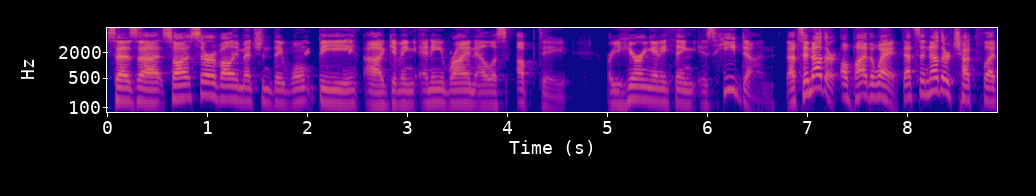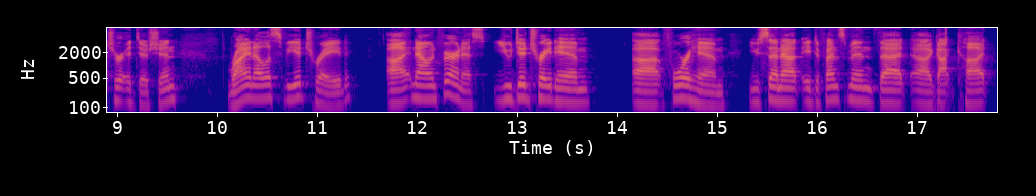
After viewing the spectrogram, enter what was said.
Says, uh, saw Seravalli mentioned they won't be uh, giving any Ryan Ellis update. Are you hearing anything? Is he done? That's another. Oh, by the way, that's another Chuck Fletcher edition. Ryan Ellis via trade. Uh, now, in fairness, you did trade him uh, for him. You sent out a defenseman that uh, got cut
